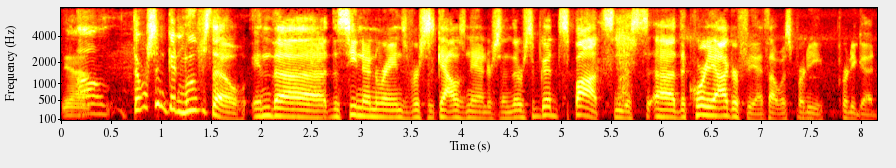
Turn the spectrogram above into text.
yeah. Um, there were some good moves though in the the Cena and Reigns versus Gallows and Anderson. There were some good spots in this. Uh, the choreography I thought was pretty pretty good.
